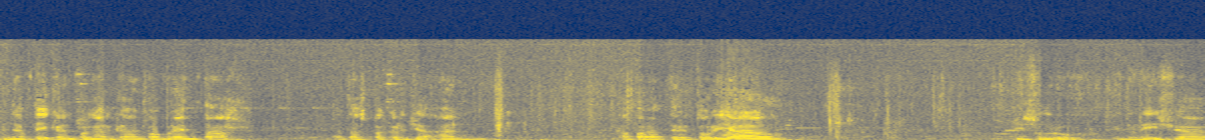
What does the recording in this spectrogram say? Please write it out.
menyampaikan penghargaan pemerintah atas pekerjaan aparat teritorial di seluruh Indonesia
